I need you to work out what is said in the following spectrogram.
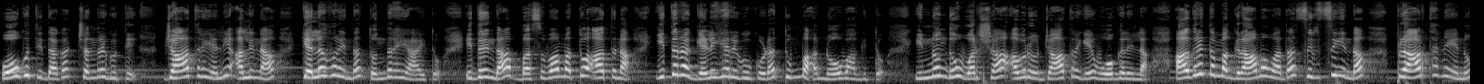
ಹೋಗುತ್ತಿದ್ದಾಗ ಚಂದ್ರಗುತ್ತಿ ಜಾತ್ರೆಯಲ್ಲಿ ಅಲ್ಲಿನ ಕೆಲವರಿಂದ ತೊಂದರೆಯಾಯಿತು. ಇದರಿಂದ ಬಸವ ಮತ್ತು ಆತನ ಇತರ ಗೆಳೆಯರಿಗೂ ಕೂಡ ತುಂಬಾ ನೋವಾಗಿತ್ತು. ಇನ್ನೊಂದು ವರ್ಷ ಅವರು ಜಾತ್ರೆಗೆ ಹೋಗಲಿಲ್ಲ. ಆದರೆ ತಮ್ಮ ಗ್ರಾಮವಾದ ಸಿರ್ಸಿಯಿಂದ ಪ್ರಾರ್ಥನೆಯನ್ನು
